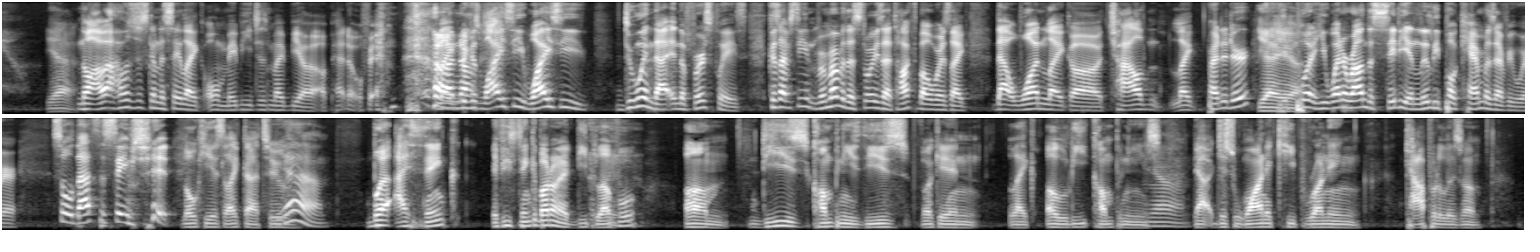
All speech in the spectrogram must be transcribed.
Yeah. No, I, I was just gonna say like, oh, maybe he just might be a, a pedo fan. like, No. because why is he why is he doing that in the first place? Because I've seen remember the stories I talked about where it's like that one like uh child like predator. Yeah, he yeah. Put he went around the city and literally put cameras everywhere. So that's the same shit. Loki is like that too. Yeah. But I think if you think about it on a deep level, um, these companies, these fucking like elite companies Yeah. that just want to keep running capitalism,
